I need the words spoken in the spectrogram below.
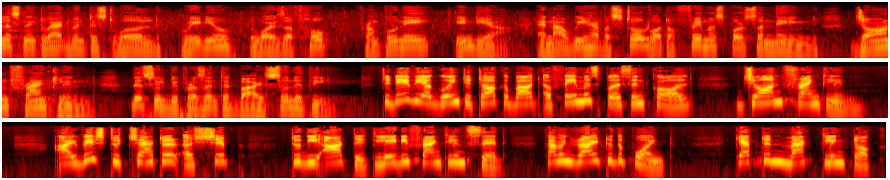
listening to Adventist World Radio, the voice of hope from Pune, India. And now we have a story about a famous person named John Franklin. This will be presented by Sunithi. Today we are going to talk about a famous person called John Franklin. I wish to charter a ship to the Arctic, Lady Franklin said, coming right to the point. Captain McClintock,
